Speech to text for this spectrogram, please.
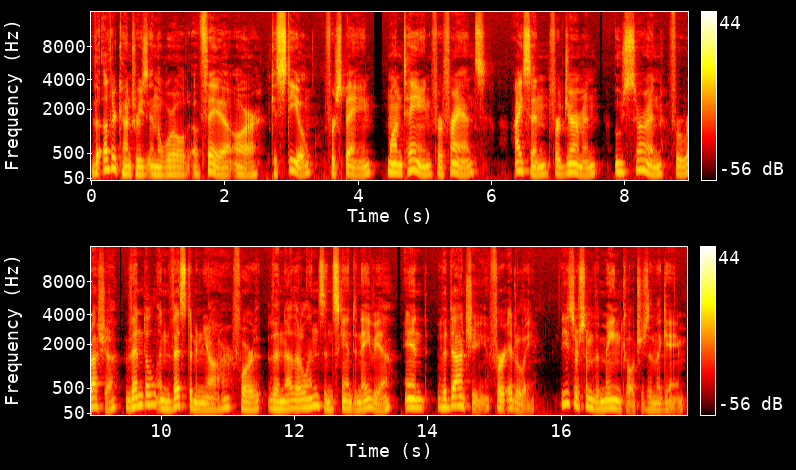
The other countries in the world of Théah are Castille for Spain, Montaigne for France, Eisen for German, Usurin for Russia, Vendel and Vestiminyar for the Netherlands and Scandinavia, and Vodacce for Italy. These are some of the main cultures in the game.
